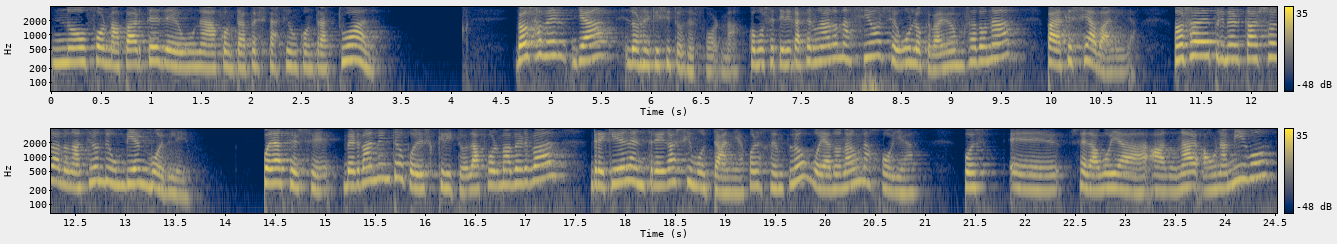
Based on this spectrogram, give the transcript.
no forma parte de una contraprestación contractual. Vamos a ver ya los requisitos de forma, cómo se tiene que hacer una donación según lo que vayamos a donar para que sea válida. Vamos a ver en primer caso la donación de un bien mueble. Puede hacerse verbalmente o por escrito. La forma verbal requiere la entrega simultánea. Por ejemplo, voy a donar una joya. Pues eh, se la voy a, donar a un amigo.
